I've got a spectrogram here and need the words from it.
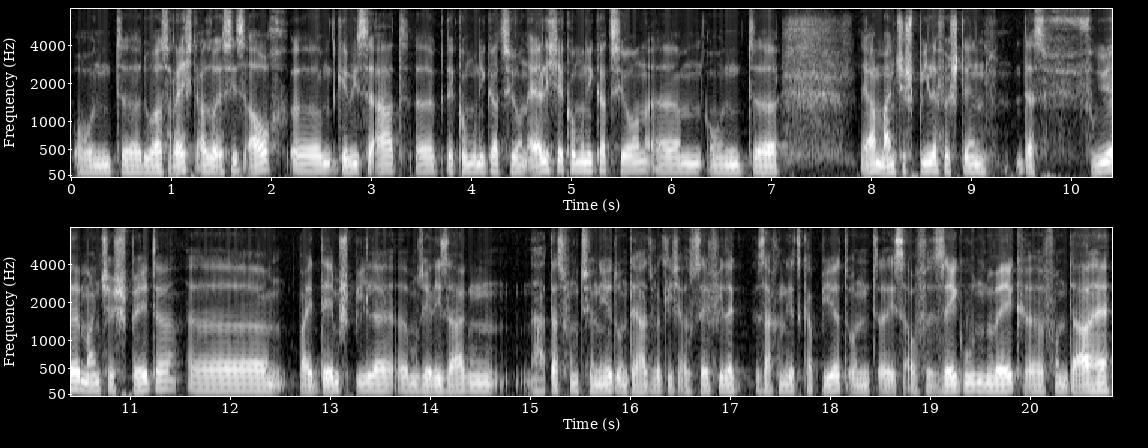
Und äh, du hast recht, also es ist auch äh, gewisse Art äh, der Kommunikation, ehrliche Kommunikation. Ähm, und äh, ja, manche Spieler verstehen das früher, manche später. Äh, bei dem Spieler, äh, muss ich ehrlich sagen, hat das funktioniert und der hat wirklich auch sehr viele Sachen jetzt kapiert und äh, ist auf sehr guten Weg. Äh, von daher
